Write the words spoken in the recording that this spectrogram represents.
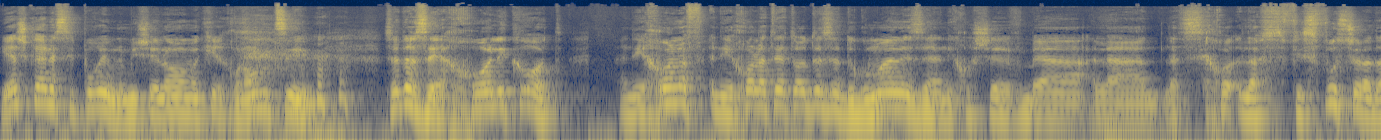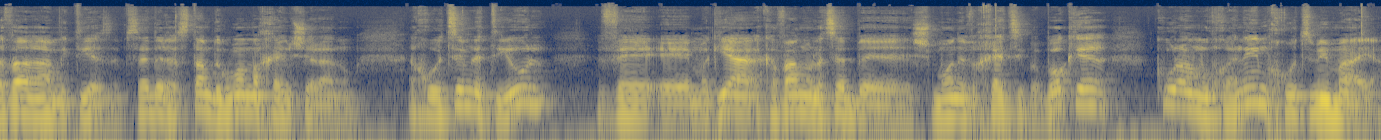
יש כאלה סיפורים, למי שלא מכיר, אנחנו לא ממציאים. בסדר, זה יכול לקרות. אני יכול, אני יכול לתת עוד איזה דוגמה לזה, אני חושב, ב, לשיחות, לפספוס של הדבר האמיתי הזה, בסדר? סתם דוגמה מהחיים שלנו. אנחנו יוצאים לטיול, ומגיע, קבענו לצאת בשמונה וחצי בבוקר, כולם מוכנים חוץ ממאיה.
